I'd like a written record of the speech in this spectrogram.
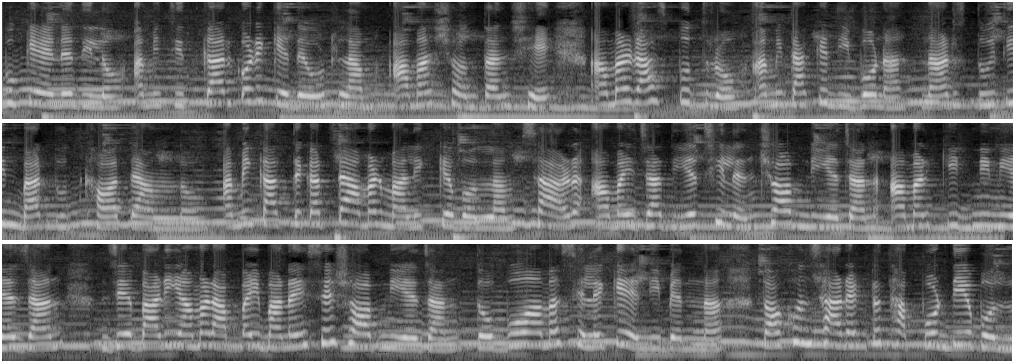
বুকে এনে দিল, আমি চিৎকার করে কেঁদে উঠলাম, আমার সন্তান সে, আমার রাজপুত্র, আমি তাকে দিব না। নার্স দুই তিনবার দুধ খাওয়াতে আনলো। আমি কাঁদতে কাঁদতে আমার মালিককে বললাম, স্যার, আমায় যা দিয়েছিলেন সব নিয়ে যান। আমার কিডনি নিয়ে যান, যে বাড়ি আমার আব্বাই বানাইছে সব নিয়ে যান। তবুও আমার ছেলেকে নিবেন না। তখন স্যার একটা থাপ্পড় দিয়ে বলল,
